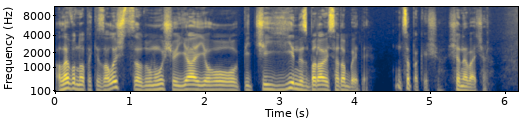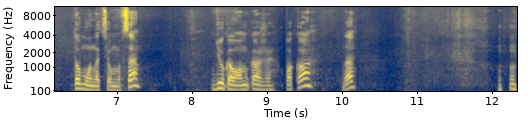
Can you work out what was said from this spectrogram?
Але воно таки залишиться, тому що я його під чиї не збираюся робити. Ну це поки що, ще не вечір. Тому на цьому все. Дюка вам каже пока. Да?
